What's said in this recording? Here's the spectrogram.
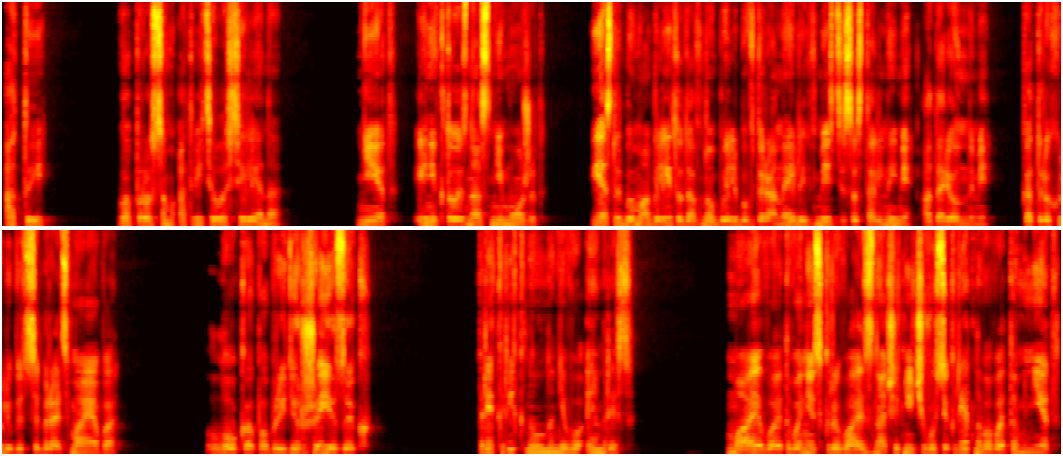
«А ты?» – вопросом ответила Селена. «Нет, и никто из нас не может. Если бы могли, то давно были бы в Даранелле вместе с остальными одаренными, которых любит собирать Маева. «Лока, побридержи язык!» Прикрикнул на него Эмрис. «Маева этого не скрывает, значит, ничего секретного в этом нет.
